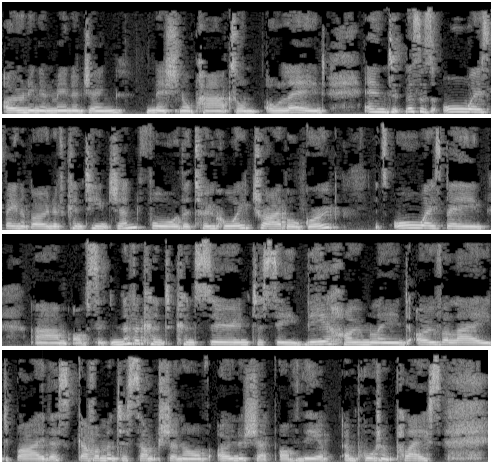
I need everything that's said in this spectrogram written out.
owning and managing national parks or, or land. And this has always been a bone of contention for the Tūhoe tribal group it's always been um, of significant concern to see their homeland overlaid by this government assumption of ownership of their important place.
